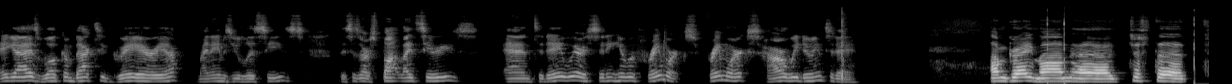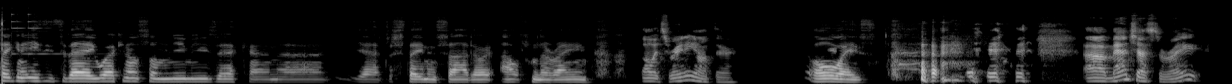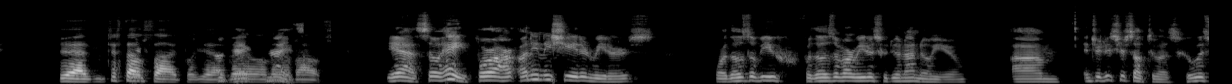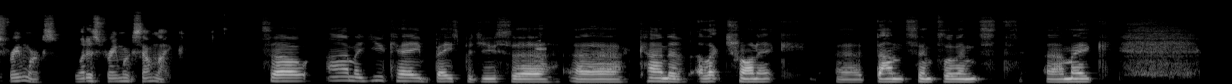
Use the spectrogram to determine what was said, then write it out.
Hey guys, welcome back to Gray Area. My name is Ulysses. This is our Spotlight series, and today we are sitting here with Frameworks. Frameworks, how are we doing today? I'm great, man. Uh, just uh, taking it easy today, working on some new music, and uh, yeah, just staying inside or out from the rain. Oh, it's raining out there. Always. uh, Manchester, right? Yeah, just outside, but yeah, Okay, there or nice. thereabouts. Yeah. So hey, for our uninitiated readers, for those of you, for those of our readers who do not know you, um, introduce yourself to us. Who is Frameworks? What does Frameworks sound like? So I'm a UK-based producer, uh, kind of electronic, uh, dance influenced. I make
